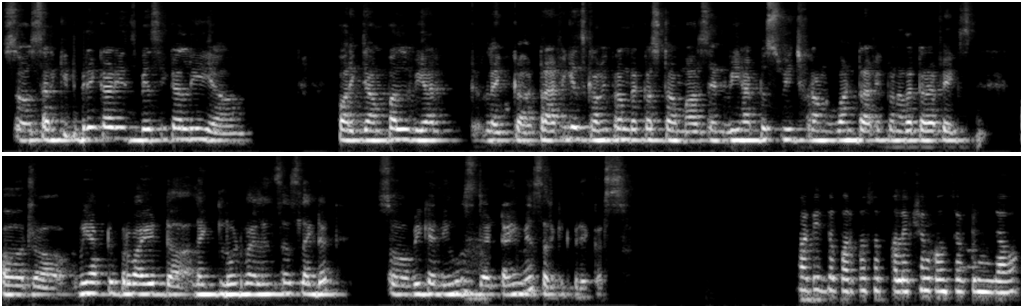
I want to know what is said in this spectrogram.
So circuit breaker is basically, uh, for example, we are like uh, traffic is coming from the customers and we have to switch from one traffic to another traffics or uh, we have to provide uh, like load balancers like that. So we can use that time as circuit breakers. What is the purpose of collection concept in Java?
